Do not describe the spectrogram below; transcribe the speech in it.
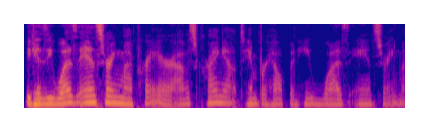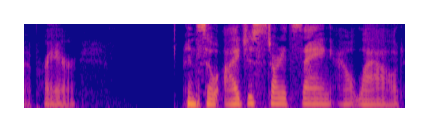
because he was answering my prayer. I was crying out to him for help and he was answering my prayer. And so I just started saying out loud,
